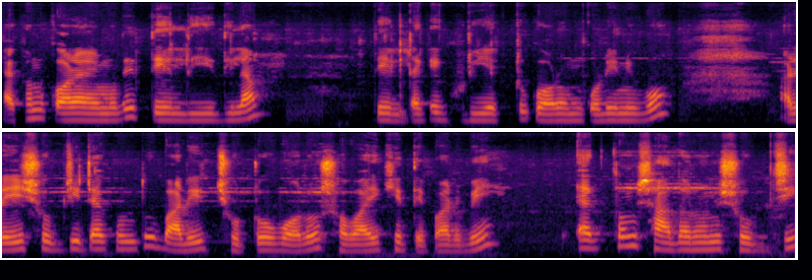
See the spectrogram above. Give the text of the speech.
এখন কড়াইয়ের মধ্যে তেল দিয়ে দিলাম। তেলটাকে ঘুরিয়ে একটু গরম করে নিব। আর এই সবজিটা কিন্তু বাড়ির ছোট, বড় সবাই খেতে পারবে। একদম সাধারণ সবজি।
